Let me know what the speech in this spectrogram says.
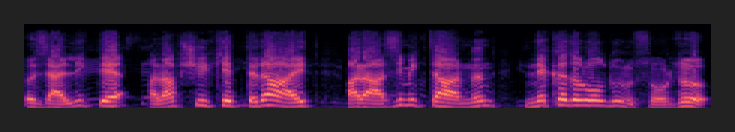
özellikle Arap şirketlere ait arazi miktarının ne kadar olduğunu sordu.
